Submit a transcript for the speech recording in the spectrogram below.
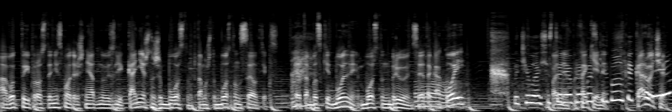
А вот ты просто не смотришь ни одну из лиг. Конечно же, Бостон, потому что Бостон Селтикс. Это баскетбольный, Бостон Брюинс. Это какой? Началась Понятно, хоккейный. Короче,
